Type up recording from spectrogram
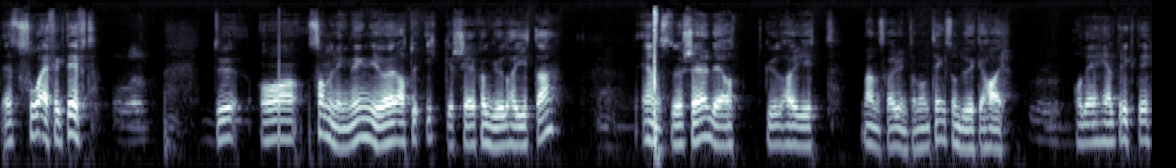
Det er så effektivt. Du, og sammenligning gjør at du ikke ser hva Gud har gitt deg. Det eneste du ser, det er at Gud har gitt mennesker rundt deg noen ting som du ikke har. Og det er helt riktig.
